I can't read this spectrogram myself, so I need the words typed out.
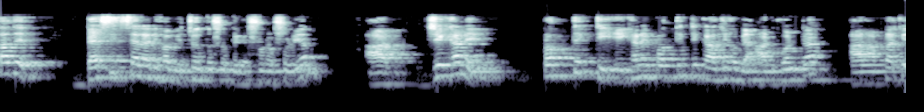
তাদের বেসিক স্যালারি হবে চোদ্দশো থেকে ষোলোশো রিয়াল। আর যেখানে প্রত্যেকটি, এখানে প্রত্যেকটি কাজই হবে আট ঘণ্টা। আর আপনাকে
